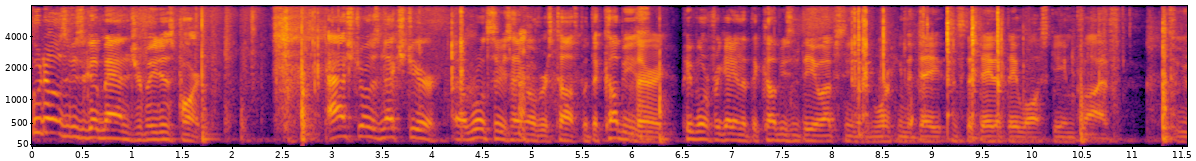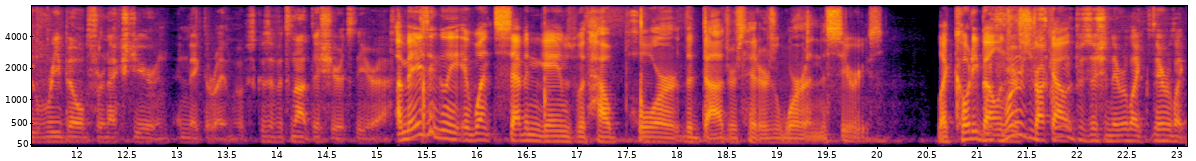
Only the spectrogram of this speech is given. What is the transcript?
Who knows if he's a good manager, but he does part. Astros next year. Uh, World Series hangover is tough, but the Cubbies. Very. People are forgetting that the Cubbies and Theo Epstein have been working the day since the day that they lost Game Five to rebuild for next year and, and make the right moves. Because if it's not this year, it's the year after. Amazingly, it went seven games with how poor the Dodgers hitters were in this series. Like Cody Bellinger struck out position. They were like they were like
